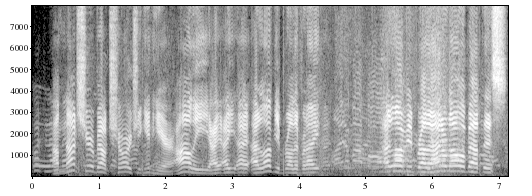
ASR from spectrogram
from the north. I'm not sure about charging in here. Ollie, I, I, I, I love you, brother, but I, I love you, brother. I don't know about this.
